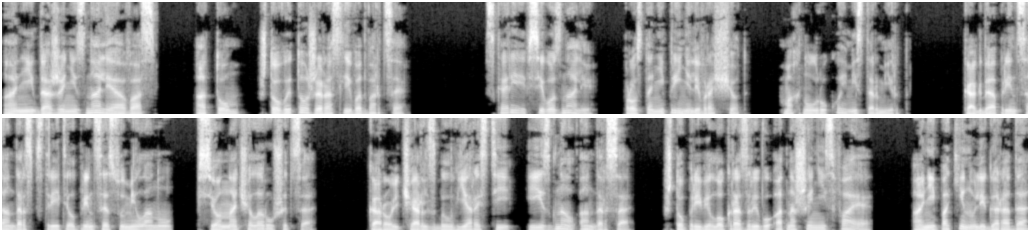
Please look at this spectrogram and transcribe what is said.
Они даже не знали о вас, о том, что вы тоже росли во дворце. Скорее всего знали, просто не приняли в расчет, махнул рукой мистер Мирт. Когда принц Андерс встретил принцессу Милану, все начало рушиться. Король Чарльз был в ярости и изгнал Андерса, что привело к разрыву отношений с Фае. Они покинули города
